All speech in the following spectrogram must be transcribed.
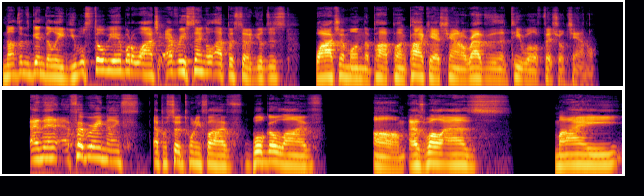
Nothing's getting deleted. You will still be able to watch every single episode. You'll just watch them on the Pop Punk Podcast channel rather than the T Will official channel. And then February 9th, episode 25 will go live, um, as well as my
